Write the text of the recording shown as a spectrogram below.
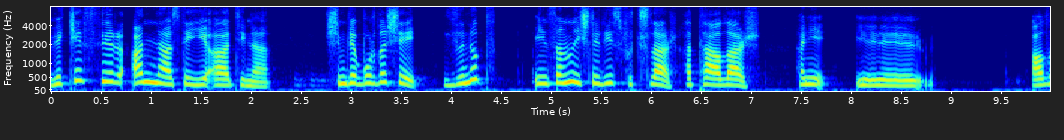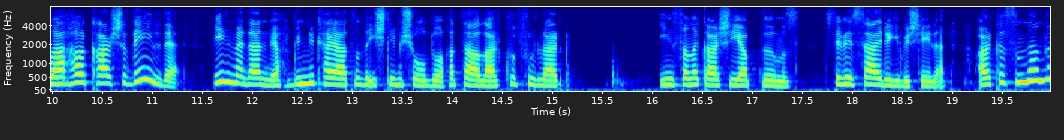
Ve keffir anna seyyiatina. Şimdi burada şey, zunup insanın işlediği suçlar, hatalar. Hani Allah'a karşı değil de bilmeden de günlük hayatında işlemiş olduğu hatalar, kusurlar, insana karşı yaptığımız işte vesaire gibi şeyler. Arkasından da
